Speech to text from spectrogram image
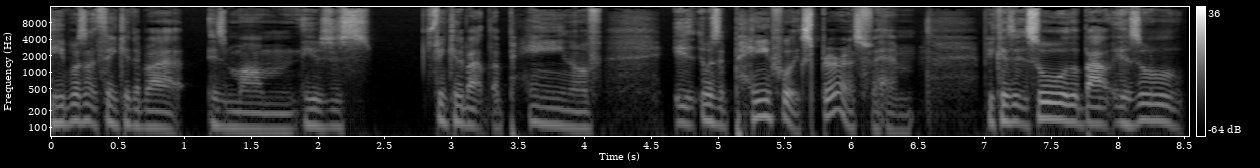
He wasn't thinking about his mom. He was just thinking about the pain of it, it was a painful experience for him because it's all about it's all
